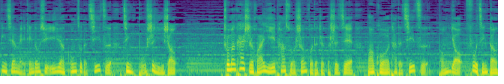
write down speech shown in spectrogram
并且每天都去医院工作的妻子，竟不是医生。楚门开始怀疑他所生活的这个世界，包括他的妻子、朋友、父亲等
